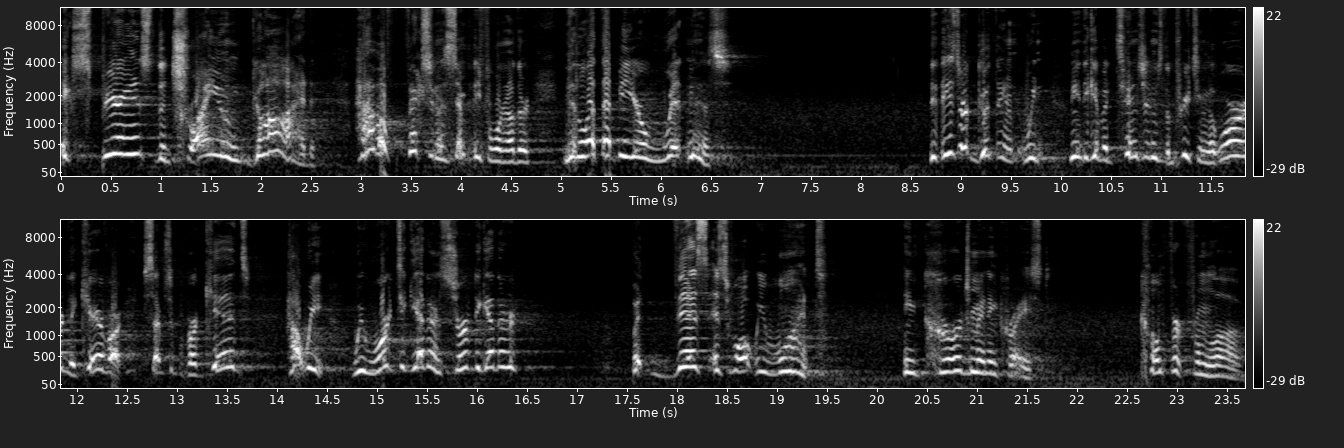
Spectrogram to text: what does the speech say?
experience the triune God. Have affection and sympathy for one another, then let that be your witness. These are good things. We need to give attention to the preaching of the word, the care of our discipleship of our kids, how we, we work together and serve together. But this is what we want encouragement in Christ, comfort from love,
